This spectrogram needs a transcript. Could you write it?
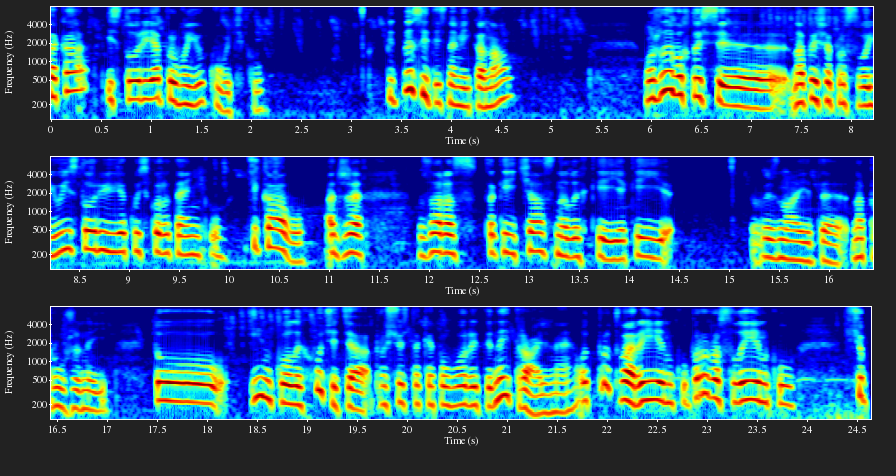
така історія про мою квочку. Підписуйтесь на мій канал. Можливо, хтось е, напише про свою історію якусь коротеньку. Цікаво. Адже зараз такий час нелегкий, який, ви знаєте, напружений, то інколи хочеться про щось таке поговорити нейтральне. От про тваринку, про рослинку, щоб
